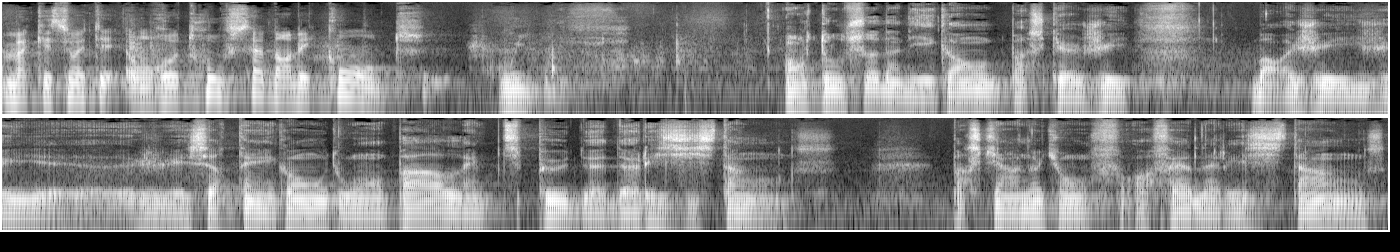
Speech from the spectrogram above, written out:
ma question était, on retrouve ça dans les contes Oui. On retrouve ça dans des contes parce que j'ai bon, j'ai, euh, certains contes où on parle un petit peu de, résistance. Parce qu'il y en a qui ont offert de la résistance,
